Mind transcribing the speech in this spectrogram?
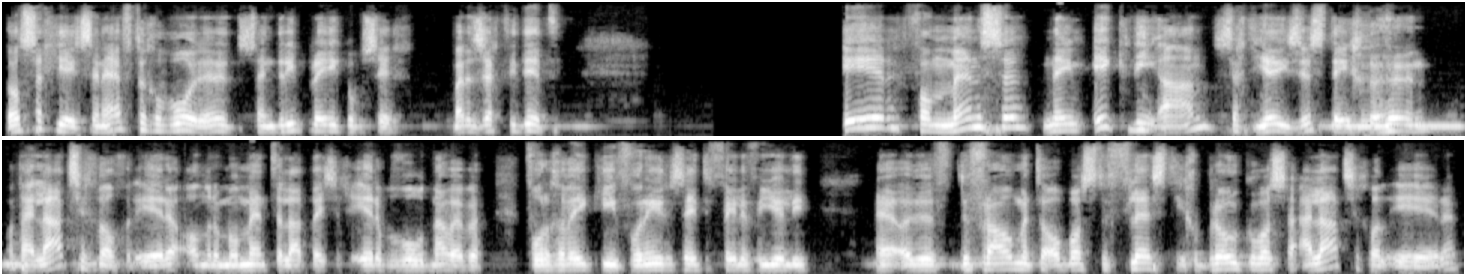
Dat zegt Jezus. zijn heftige woorden. Het zijn drie preken op zich. Maar dan zegt hij dit. Eer van mensen neem ik niet aan, zegt Jezus tegen hun. Want hij laat zich wel vereren. Andere momenten laat hij zich eren. Bijvoorbeeld, nou, we hebben vorige week hier voorin gezeten, velen van jullie. De, de vrouw met de albasten fles die gebroken was. Hij laat zich wel eren.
